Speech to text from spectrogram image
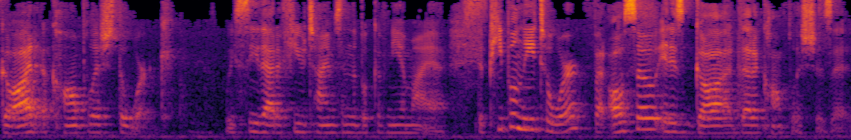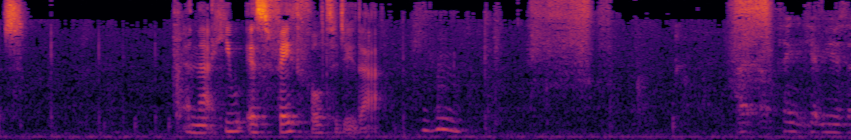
God accomplished the work. We see that a few times in the book of Nehemiah. The people need to work, but also it is God that accomplishes it. And that He is faithful to do that. Mm-hmm. I, I think it hit me is that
